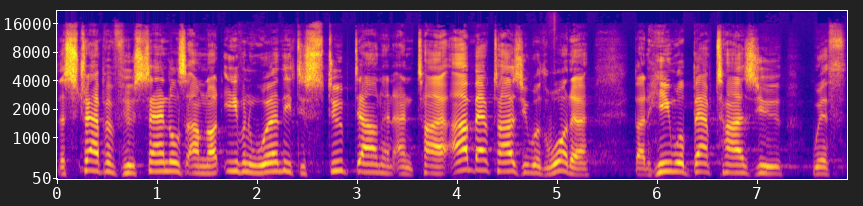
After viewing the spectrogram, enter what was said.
the strap of whose sandals I'm not even worthy to stoop down and untie. I baptize you with water, but he will baptize you with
